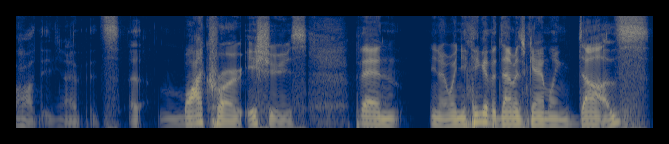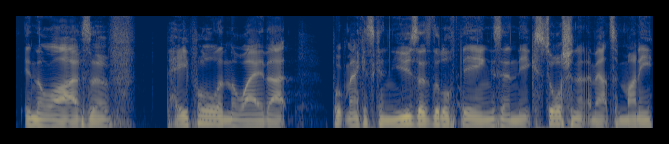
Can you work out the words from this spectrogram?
oh you know it's uh, micro issues, but then you know when you think of the damage gambling does in the lives of people and the way that bookmakers can use those little things and the extortionate amounts of money.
